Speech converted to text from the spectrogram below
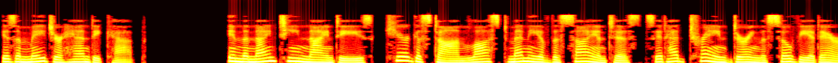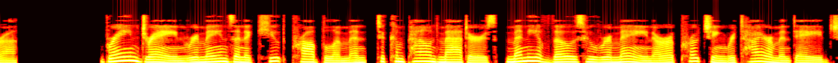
is a major handicap. In the 1990s, Kyrgyzstan lost many of the scientists it had trained during the Soviet era. Brain drain remains an acute problem and, to compound matters, many of those who remain are approaching retirement age.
